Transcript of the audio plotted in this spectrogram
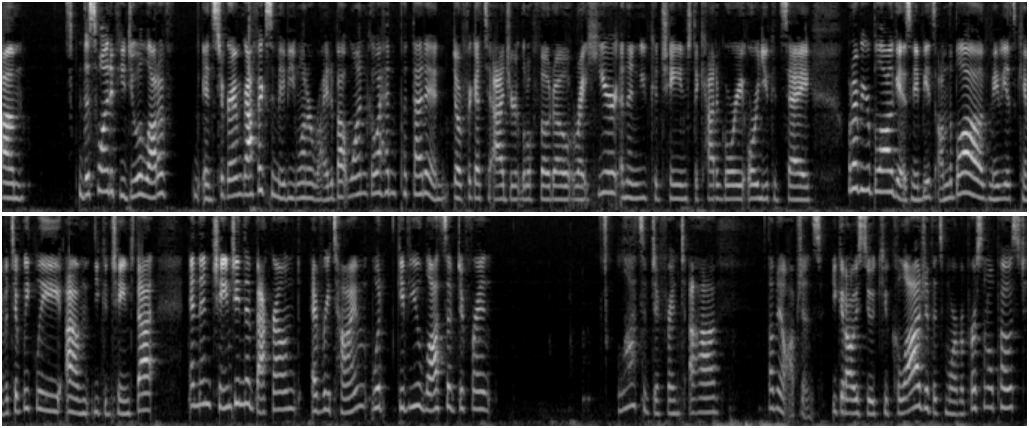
Um, this one, if you do a lot of Instagram graphics and maybe you want to write about one, go ahead and put that in. Don't forget to add your little photo right here, and then you could change the category, or you could say whatever your blog is. Maybe it's on the blog, maybe it's Canva Tip Weekly. Um, you could change that. And then changing the background every time would give you lots of different, lots of different uh, thumbnail options. You could always do a cute collage if it's more of a personal post.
